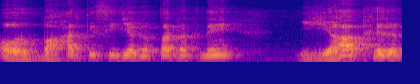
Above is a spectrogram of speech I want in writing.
और बाहर किसी जगह पर रख दें या फिर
